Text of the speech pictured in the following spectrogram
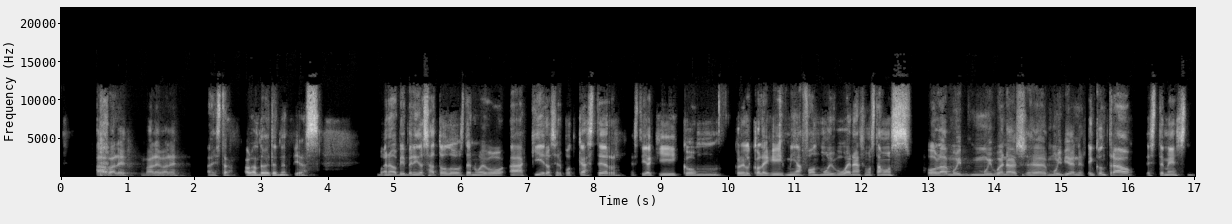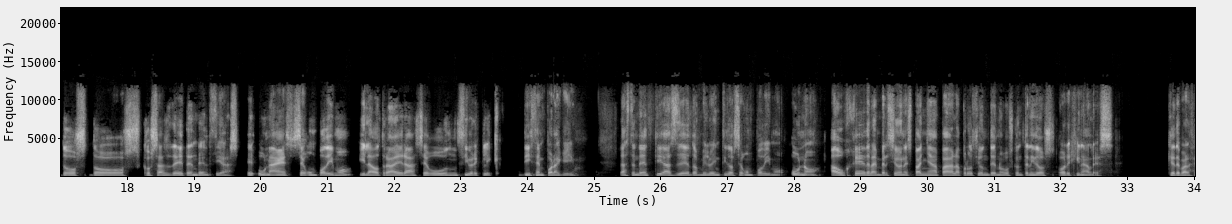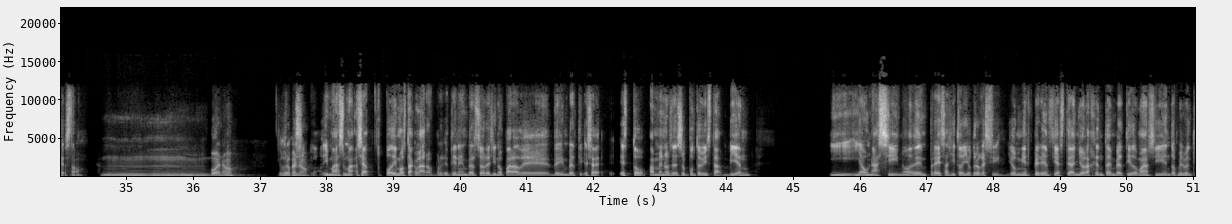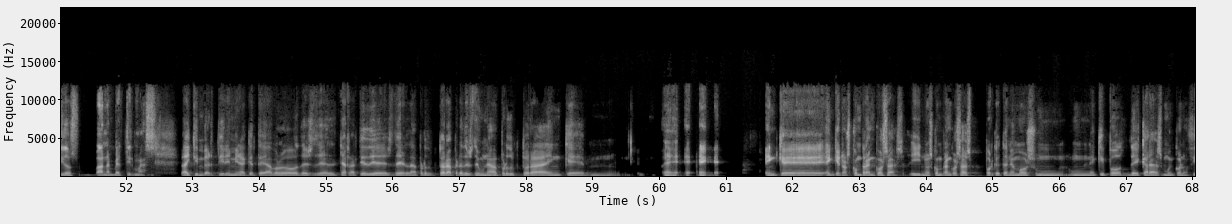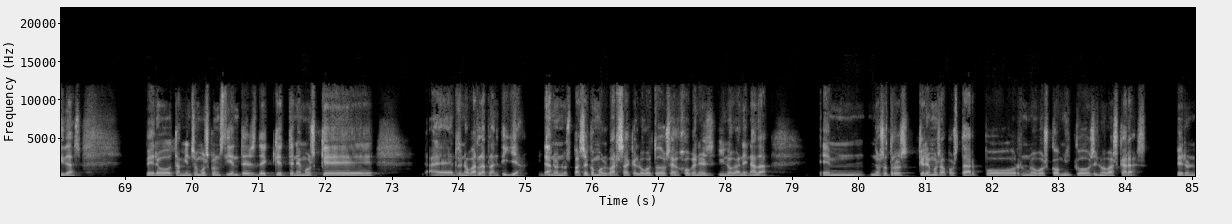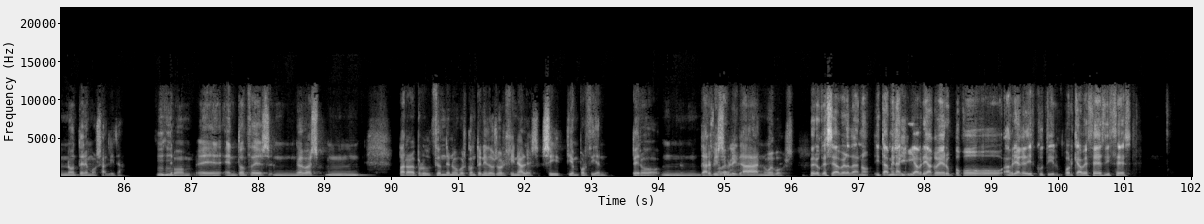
Ah, vale, vale, vale. Ahí está, hablando de tendencias. Bueno, bienvenidos a todos de nuevo a Quiero ser podcaster. Estoy aquí con, con el colegui Mia Font. Muy buenas, ¿cómo estamos? Hola, muy, muy buenas, eh, muy bien. He encontrado este mes dos, dos cosas de tendencias. Eh, Una es según Podimo y la otra era según Cyberclick. Dicen por aquí. Las tendencias de 2022 según Podimo. Uno, auge de la inversión en España para la producción de nuevos contenidos originales. ¿Qué te parece esto? Mm, bueno, Yo creo que bueno. sí. Y más, más, o sea, Podimo está claro, porque tiene inversores y no para de, de invertir. O sea, esto, al menos desde su punto de vista, bien. Y, y aún así, ¿no? De empresas y todo, yo creo que sí. Yo, en mi experiencia, este año la gente ha invertido más y en 2022 van a invertir más. Hay que invertir y mira que te hablo desde el Terrati, desde la productora, pero desde una productora en que, mm, eh, eh, eh, en que, en que nos compran cosas y nos compran cosas porque tenemos un, un equipo de caras muy conocidas, pero también somos conscientes de que tenemos que eh, renovar la plantilla y Ya. que no nos pase como el Barça, que luego todos sean jóvenes y no gane nada. Em, nosotros queremos apostar por nuevos cómicos y nuevas caras, pero no tenemos salida. Eh, entonces, nuevas mm, para la producción de nuevos contenidos originales, sí, 100%, pero mm, dar visibilidad a nuevos. Pero que sea verdad, ¿no? Y también Sí. aquí habría que ver un poco, habría que discutir, porque a veces dices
